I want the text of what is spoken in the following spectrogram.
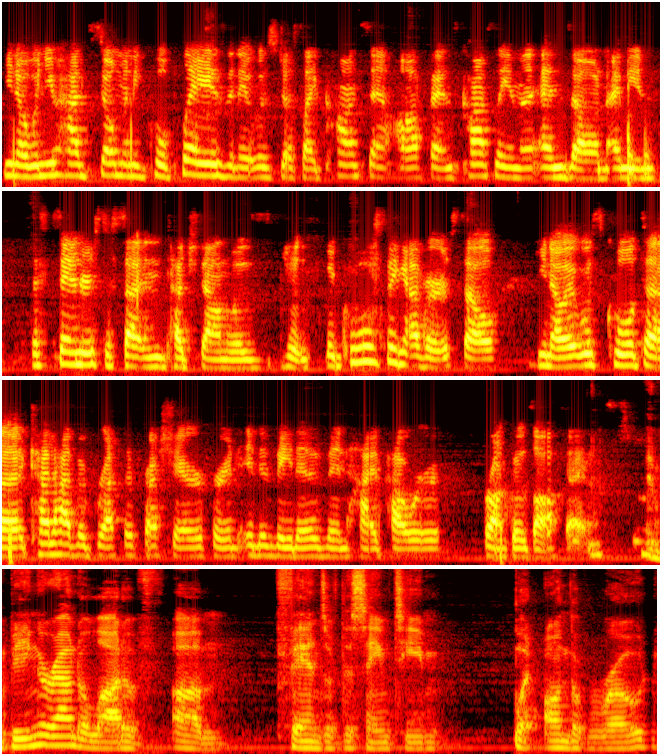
you know, when you had so many cool plays and it was just like constant offense, constantly in the end zone. I mean, the Sanders to Sutton touchdown was just the coolest thing ever. So, you know, it was cool to kind of have a breath of fresh air for an innovative and high power Broncos offense. And being around a lot of um, fans of the same team, but on the road,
